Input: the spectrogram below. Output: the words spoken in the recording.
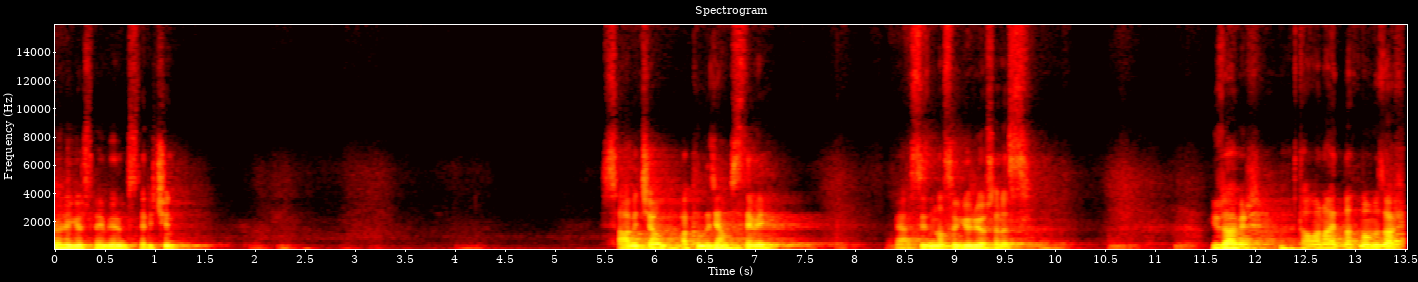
Şöyle gösterebilirim sizler için. Sabit cam, akıllı cam sistemi veya siz nasıl görüyorsanız Güzel bir tavan aydınlatmamız var.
